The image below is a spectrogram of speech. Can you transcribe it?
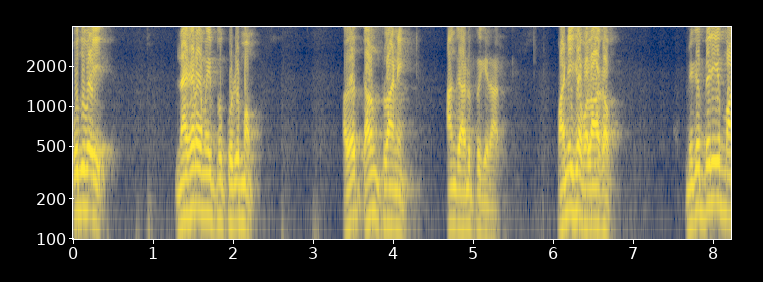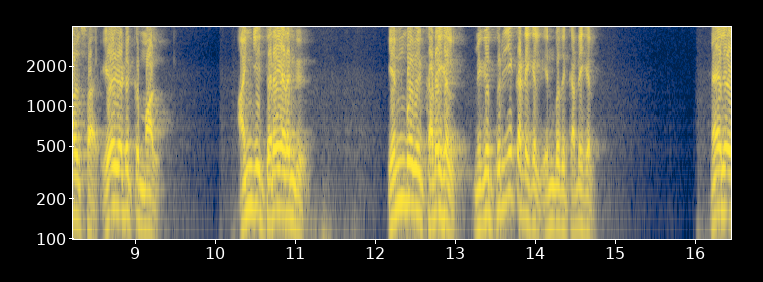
புதுவை நகரமைப்பு குழுமம் அதாவது டவுன் பிளானிங் அங்கு அனுப்புகிறார். வணிக வளாகம் மிகப்பெரிய மால் சார் ஏழு அடுக்கு மால் அஞ்சு திரையரங்கு எண்பது கடைகள் மிகப்பெரிய கடைகள் எண்பது கடைகள். மேலே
